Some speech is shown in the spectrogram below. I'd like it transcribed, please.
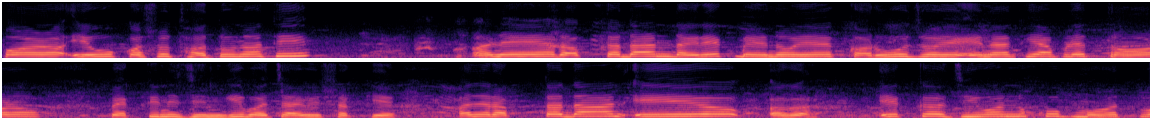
પણ એવું કશું થતું નથી. અને રક્તદાન દરેક બહેનોએ કરવું જોઈએ. એનાથી આપણે ત્રણ વ્યક્તિની જિંદગી બચાવી શકીએ. અને રક્તદાન એ એક જીવનનું ખૂબ મહત્ત્વ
